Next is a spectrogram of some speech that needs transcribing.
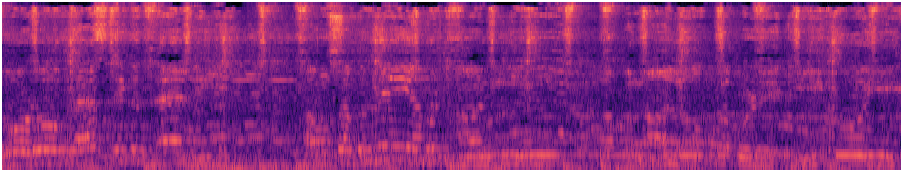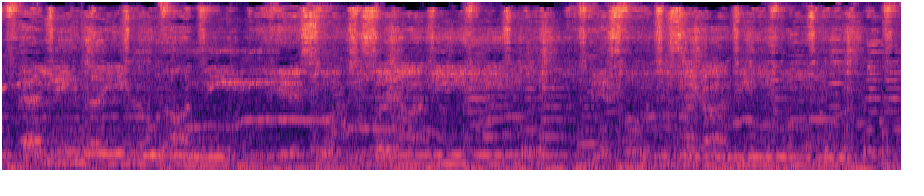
छोड़ो प्लास्टिक थैली, हम सबने अब ठानी। अपना लो कपड़े की कोई थैली नहीं पुरानी। ये सोच सयानी, ये सोच सयानी।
